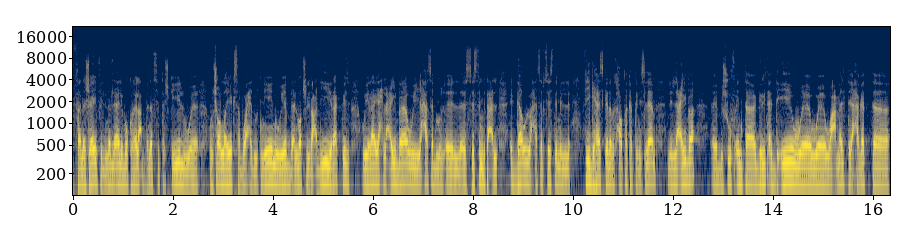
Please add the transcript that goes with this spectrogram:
فانا شايف النادي الاهلي بكره هيلعب بنفس التشكيل و... وإن شاء الله يكسب واحد واثنين ويبدأ الماتش اللي بعديه يركز ويريح لعيبة ويحسب ال system بتاع الدوري وحسب system ال... في جهاز كده بتحطه كابتن إسلام للعيبة. آه، بيشوف أنت جريت قد إيه و... و... وعملت حاجات آه،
